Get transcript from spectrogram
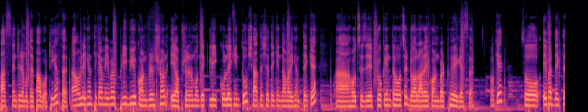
পাঁচ সেন্টের মধ্যে পাবো, ঠিক আছে? তাহলে এখান থেকে আমি এবার প্রিভিউ কনভার্সন এই অপশনের মধ্যে ক্লিক করলে কিন্তু সাথে সাথে কিন্তু আমার এখান থেকে হচ্ছে যে টোকেনটা হচ্ছে ডলারে কনভার্ট হয়ে গেছে। ওকে সো এবার দেখতে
